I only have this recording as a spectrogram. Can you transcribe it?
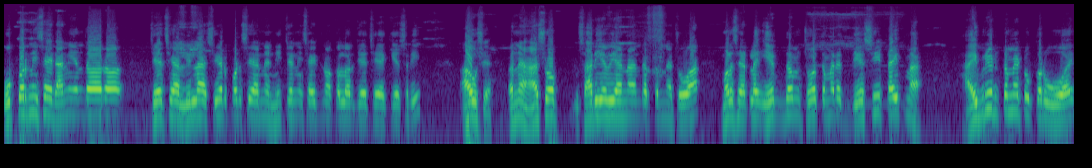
ઉપરની સાઈડ આની અંદર જે છે આ લીલા શેડ પડશે અને નીચેની સાઈડનો કલર જે છે એ કેસરી આવશે. અને હાંસો સારી એવી આના અંદર તમને જોવા મળશે. એટલે એકદમ જો તમારે દેશી ટાઈપમાં હાઇબ્રિડ ટમેટું કરવું હોય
